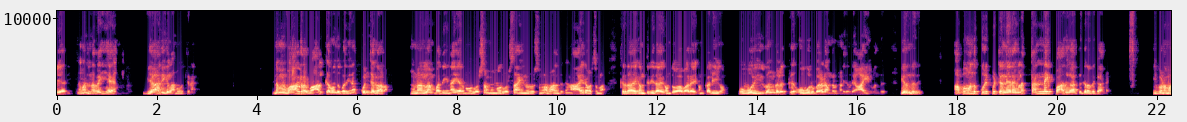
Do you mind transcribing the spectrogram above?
வியாதி. இந்த மாதிரி நிறைய வியாதிகள் அனுபவிக்கிறாங்க. நம்ம வாழ்ற வாழ்க்கை வந்து பாத்தீங்கன்னா கொஞ்ச காலம். முன்னாடிலாம் பாத்தீங்கன்னா இருநூறு வருஷம் முந்நூறு வருஷம் ஐநூறு வருஷம்லாம் வாழ்ந்துருக்காங்க. ஆயிரம் வருஷம்லாம். கிருதாயகம் திரிதாயகம் துவாபாரயகம் கலியுகம். ஒவ்வொரு யுகங்களுக்கு ஒவ்வொரு வருடங்கள் மனிதனுடைய ஆயுள் வந்து இருந்தது. அப்போ வந்து குறிப்பிட்ட நேரங்களில் தன்னை பாதுகாத்துக்கிறதுக்காக. இப்போ நம்ம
